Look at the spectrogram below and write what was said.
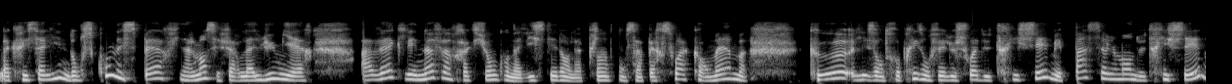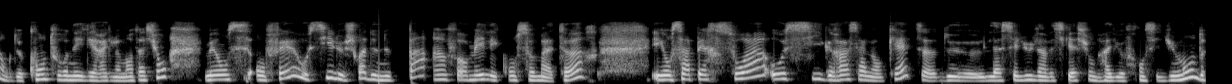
la cristalline. Donc ce qu'on espère finalement, c'est faire la lumière. Avec les neuf infractions qu'on a listées dans la plainte, on s'aperçoit quand même que les entreprises ont fait le choix de tricher, mais pas seulement de tricher, donc de contourner les réglementations, mais on, on fait aussi le choix de ne pas informer les consommateurs. Et on s'aperçoit aussi, grâce à l'enquête de la cellule d'investigation de Radio France et du Monde,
